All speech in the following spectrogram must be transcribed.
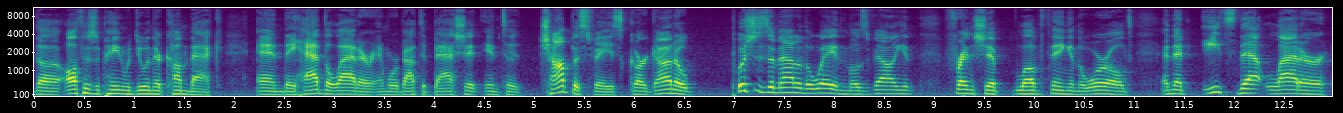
the authors of pain were doing their comeback and they had the ladder and were about to bash it into Ciampa's face, Gargano pushes him out of the way in the most valiant friendship love thing in the world and then eats that ladder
